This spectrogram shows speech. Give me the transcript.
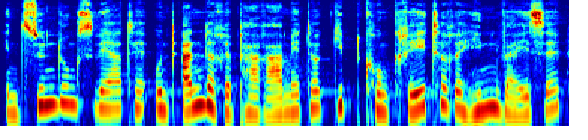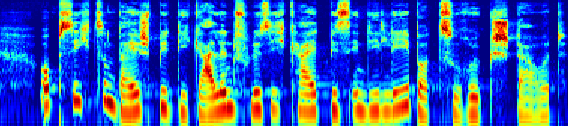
Entzündungswerte und andere Parameter gibt konkretere Hinweise, ob sich zum Beispiel die Gallenflüssigkeit bis in die Leber zurückstaut.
